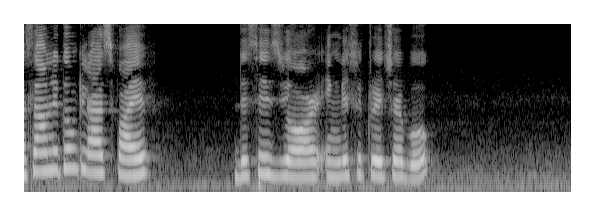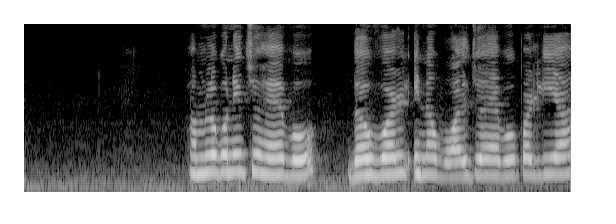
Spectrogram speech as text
अस्सलाम वालेकुम class five this is your English literature book हम लोगों ने जो है वो the world in a wall जो है वो पढ़ लिया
